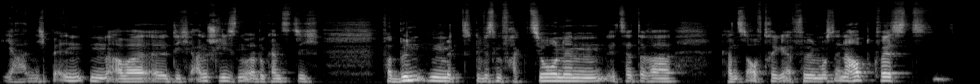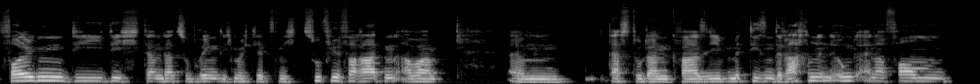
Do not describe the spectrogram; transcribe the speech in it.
ja, nicht beenden, aber äh, dich anschließen oder du kannst dich verbünden mit gewissen Fraktionen etc. Kannst Aufträge erfüllen, musst einer Hauptquest folgen, die dich dann dazu bringt. Ich möchte jetzt nicht zu viel verraten, aber ähm, dass du dann quasi mit diesen Drachen in irgendeiner Form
